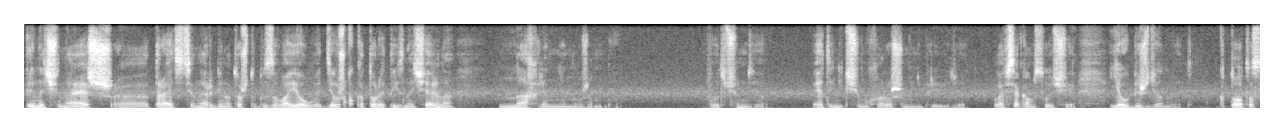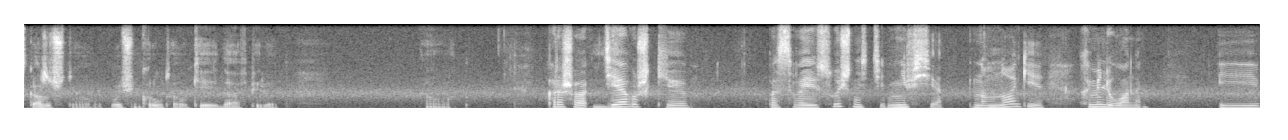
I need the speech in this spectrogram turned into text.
ты начинаешь э, тратить энергию на то, чтобы завоевывать девушку, которой ты изначально нахрен не нужен был. Вот в чем дело. Это ни к чему хорошему не приведет. Во всяком случае, я убежден в этом. Кто-то скажет, что очень круто, окей, да, вперед. Вот. Хорошо, Да. девушки по своей сущности, не все, но Мгм. многие хамелеоны. И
